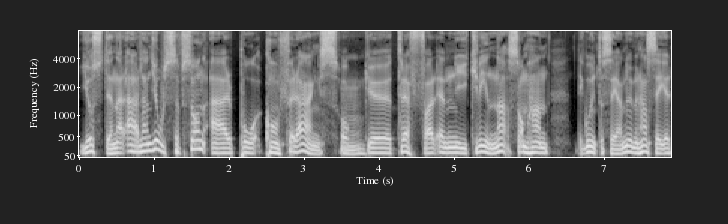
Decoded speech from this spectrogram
Just det, när Erland Josefsson är på konferens och eh, träffar en ny kvinna som han, det går inte att säga nu, men han säger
